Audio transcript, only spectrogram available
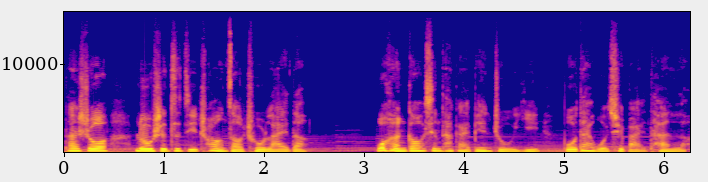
她说：“路是自己创造出来的。”我很高兴，她改变主意，不带我去摆摊了。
